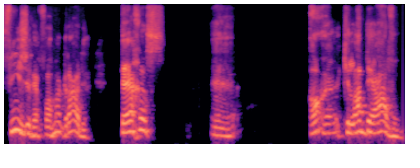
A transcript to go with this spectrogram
fins de reforma agrária, terras é, é, que ladeavam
